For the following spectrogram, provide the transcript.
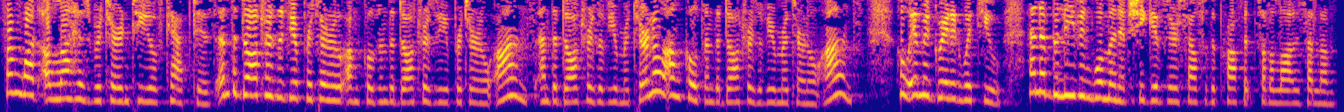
from what Allah has returned to you of captives, and the daughters of your paternal uncles, and the daughters of your paternal aunts, and the daughters of your maternal uncles, and the daughters of your maternal aunts, who immigrated with you, and a believing woman if she gives herself to the Prophet ﷺ.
